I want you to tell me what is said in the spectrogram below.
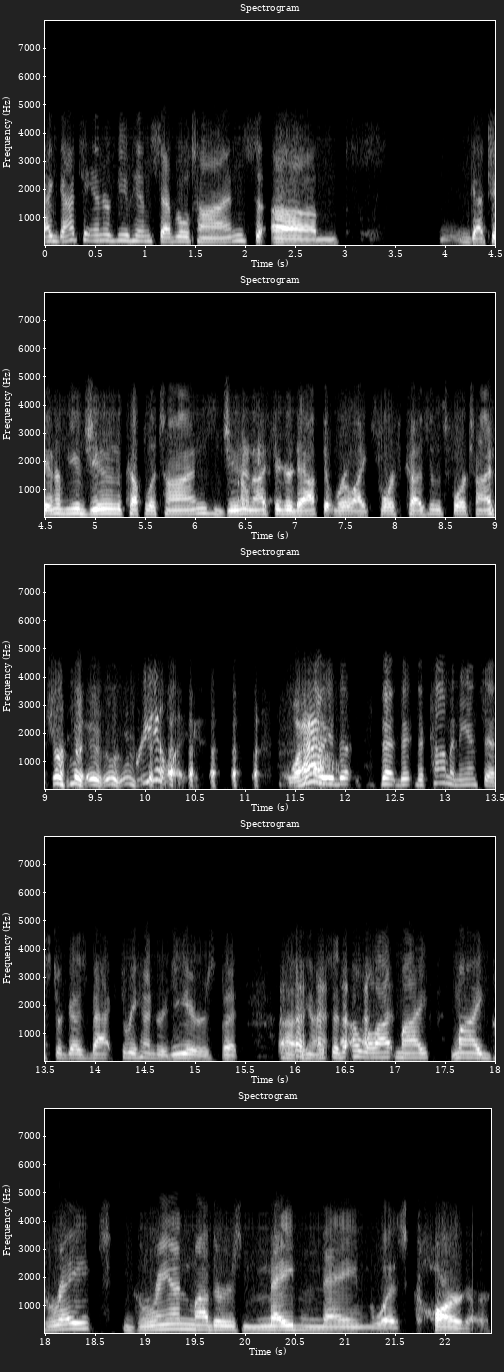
I got to interview him several times. Um, got to interview June a couple of times. June and I figured out that we're like fourth cousins, four times removed. Really? I Wow. mean, the, the, the, the common ancestor goes back 300 years, but uh, you know, I said, oh well, I, my my great grandmother's maiden name was Carter.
